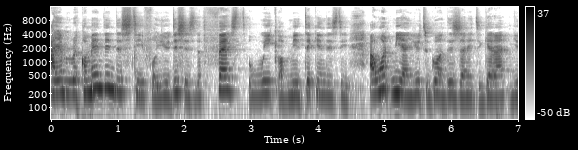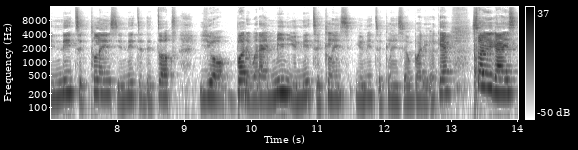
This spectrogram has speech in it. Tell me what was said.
i am recommending this tea for you. This is the first week of me taking this tea. I want me and you to go on this journey together. You need to cleanse you need to detox your body. What i mean you need to cleanse you need to cleanse your body okay? So you guys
